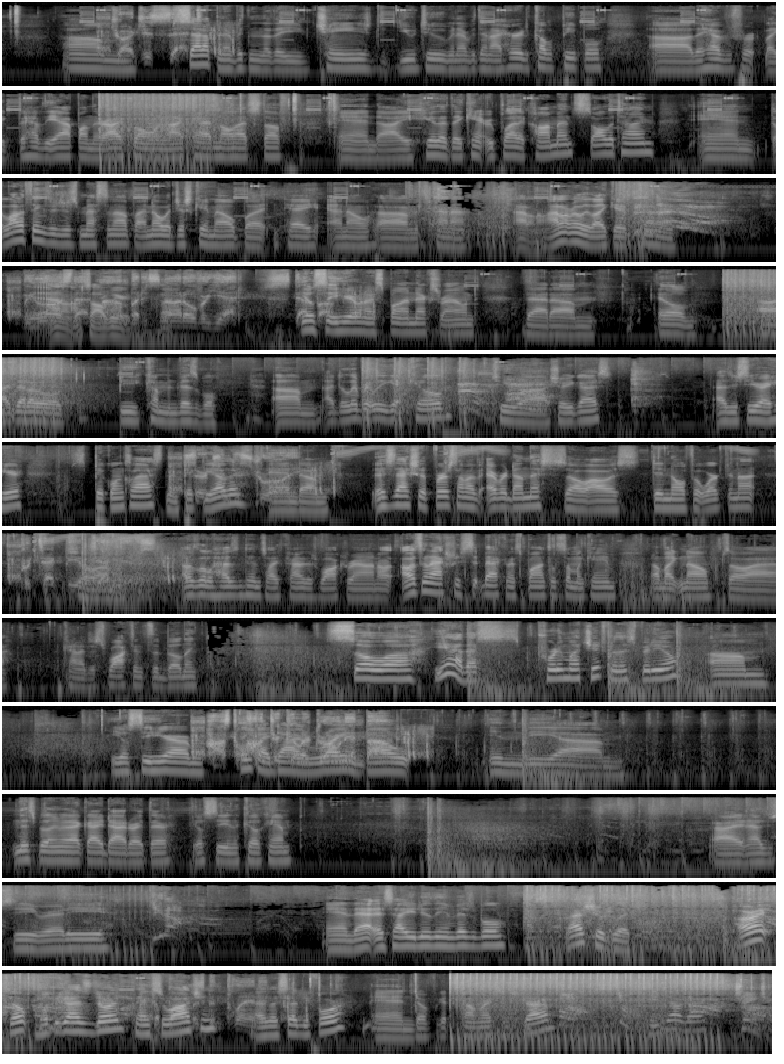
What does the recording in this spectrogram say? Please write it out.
um, setup and everything that they changed, YouTube and everything. I heard a couple people, uh, they have for, like they have the app on their iPhone and iPad and all that stuff, and I hear that they can't reply to comments all the time and a lot of things are just messing up. I know it just came out, but hey, I know um, it's kind of, I don't know. I don't really like it. It's Kind of, I don't know. It's all round, weird. But it's not over yet. Step You'll up. see here when I spawn next round that um, it'll uh, that it'll become invisible. Um, I deliberately get killed to uh, show you guys. As you see right here, pick one class, then pick Search the other, and, and um, this is actually the first time I've ever done this, so I was didn't know if it worked or not. Protect the so, objectives. Um, I was a little hesitant, so I kind of just walked around. I, I was gonna actually sit back and spawn until someone came, but I'm like, no. So I kind of just walked into the building. So uh, yeah, that's pretty much it for this video. Um, you'll see here, um, I think I died right about in the um, in this building where that guy died right there. You'll see in the kill cam. Alright, as you see, ready. And that is how you do the invisible riot shield glitch. Alright, so hope you guys enjoyed. Thanks for watching. As I said before, and don't forget to comment, rate, subscribe. Peace out, guys. Changing.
